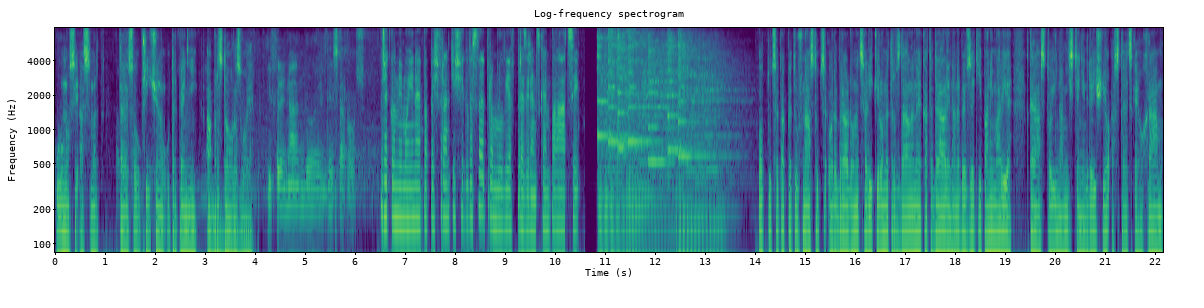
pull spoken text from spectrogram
únosy a smrt, které jsou příčinou utrpení a brzdou rozvoje. Řekl mimo jiné papež František ve své promluvě v prezidentském paláci. Odtud se pak Petrův nástupce odebral do necelý kilometr vzdálené katedrály na nebevzetí Pany Marie, která stojí na místě někdejšího astéckého chrámu.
